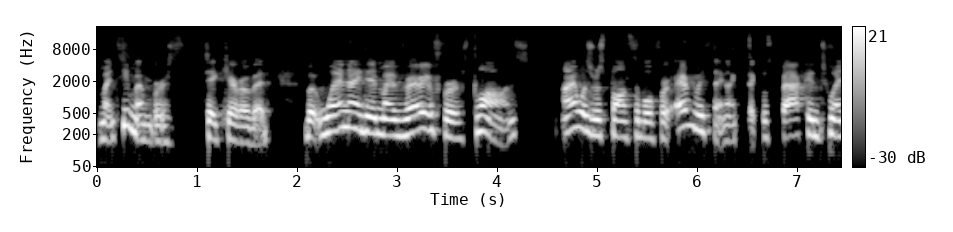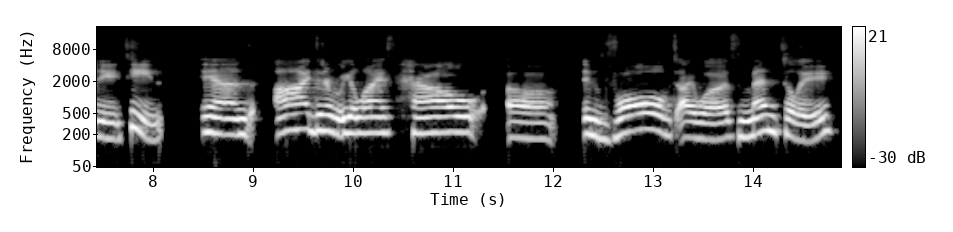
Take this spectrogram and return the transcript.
My team members take care of it. But when I did my very first launch, I was responsible for everything. Like that was back in 2018. And I didn't realize how uh, involved I was mentally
